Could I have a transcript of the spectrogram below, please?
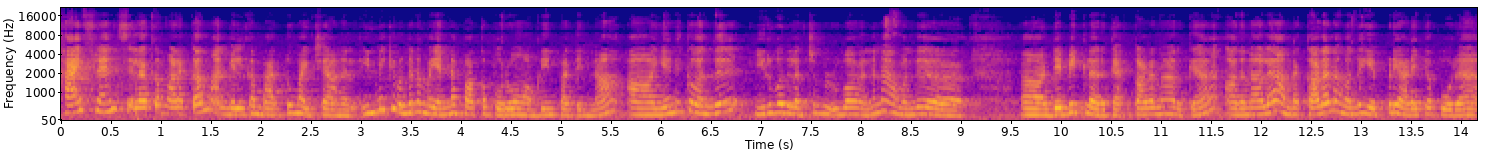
ஹாய் ஃப்ரெண்ட்ஸ் எல்லாருக்கும் வணக்கம் and welcome back to my channel இன்னைக்கு வந்து நம்ம என்ன பார்க்க போறோம் அப்படின்னு பார்த்தீங்கன்னா எனக்கு வந்து இருபது லட்சம் ரூபாய் வந்து நான் வந்து டெபிட்ல இருக்கேன் கடனா இருக்கேன். அதனால அந்த கடனை வந்து எப்படி அடைக்க போறேன்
